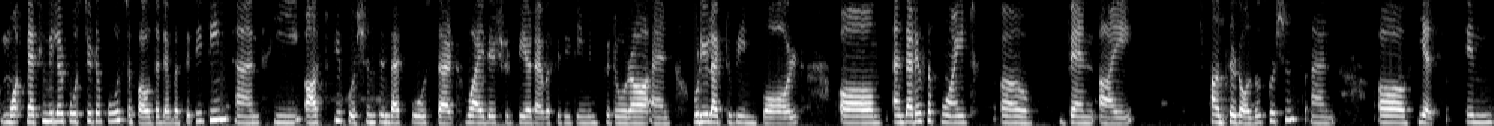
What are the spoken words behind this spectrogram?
Matthew Miller posted a post about the diversity team, and he asked a few questions in that post that why there should be a diversity team in Fedora, and would you like to be involved? Um, and that is the point uh, when I answered all those questions. And uh, yes, in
